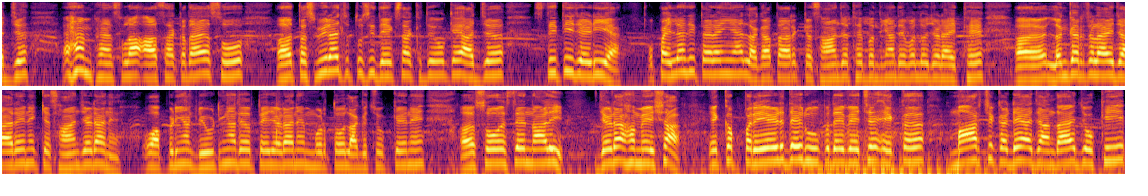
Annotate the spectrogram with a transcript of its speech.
ਅੱਜ ਅਹਿਮ ਫੈਸਲਾ ਆ ਸਕਦਾ ਹੈ। ਸੋ ਤਸਵੀਰਾਂ 'ਚ ਤੁਸੀਂ ਦੇਖ ਸਕਦੇ ਹੋ ਕਿ ਅੱਜ ਸਥਿਤੀ ਜਿਹੜੀ ਹੈ, ਉਹ ਪਹਿਲਾਂ ਦੀ ਤਰ੍ਹਾਂ ਹੀ ਹੈ। ਲਗਾਤਾਰ ਕਿਸਾਨ ਜਥੇਬੰਦੀਆਂ ਦੇ ਵੱਲੋਂ ਜਿਹੜਾ ਇੱਥੇ ਲੰਗਰ ਚਲਾਏ ਜਾ ਰਹੇ ਨੇ। ਕਿਸਾਨ ਜਿਹੜਾ ਨੇ ਉਹ ਆਪਣੀਆਂ ਡਿਊਟੀਆਂ ਦੇ ਉੱਤੇ ਜਿਹੜਾ ਨੇ ਮੁੜ ਤੋਂ ਲੱਗ ਚੁੱਕੇ ਨੇ। ਸੋ ਇਸ ਦੇ ਨਾਲ ਹੀ ਜਿਹੜਾ ਹਮੇਸ਼ਾ ਇੱਕ ਪਰੇਡ ਦੇ ਰੂਪ ਦੇ ਵਿੱਚ ਇੱਕ ਮਾਰਚ ਕੱਢਿਆ ਜਾਂਦਾ ਹੈ, ਜੋ ਕਿ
